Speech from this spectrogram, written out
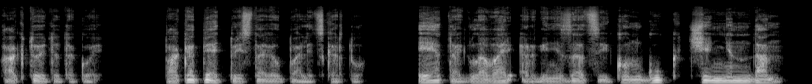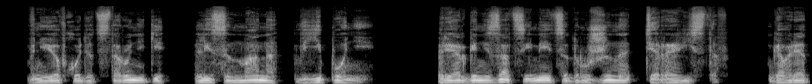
А кто это такой? Пак опять приставил палец к рту. Это главарь организации Конгук Ченнендан. В нее входят сторонники Лисенмана в Японии. При организации имеется дружина террористов. Говорят,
